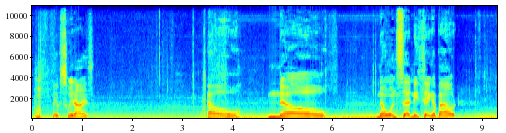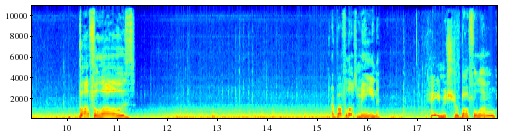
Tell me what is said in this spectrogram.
Hmm, they have sweet eyes. No. No. No one said anything about buffaloes. Are buffaloes mean? Hey, Mr. Buffalo.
